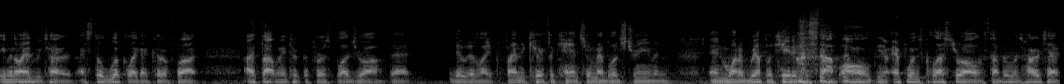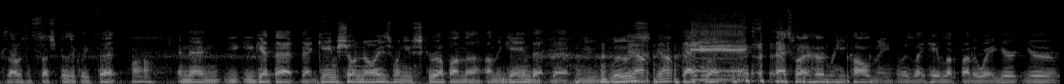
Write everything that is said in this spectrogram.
Even though I had mm-hmm. retired, I still looked like I could have fought. I thought when I took the first blood draw that they would like find the cure for cancer in my bloodstream and, and want to replicate it to stop all, you know, everyone's cholesterol and stop everyone's heart attack because I was such physically fit. Wow. And then you, you, get that, that game show noise when you screw up on the on the game that, that when you lose. yeah, yeah. That's what that's what I heard when he called me. It was like, hey, look, by the way, you're you're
